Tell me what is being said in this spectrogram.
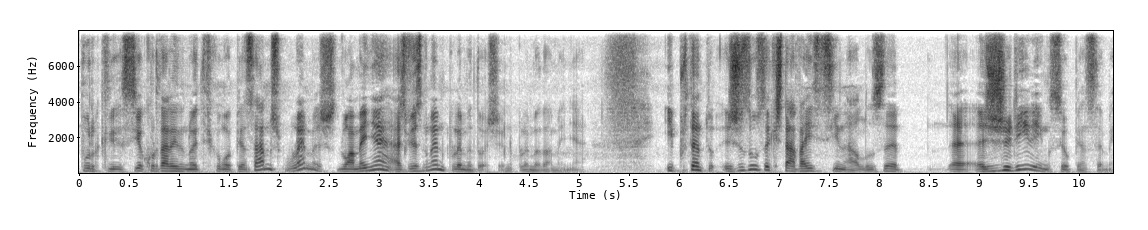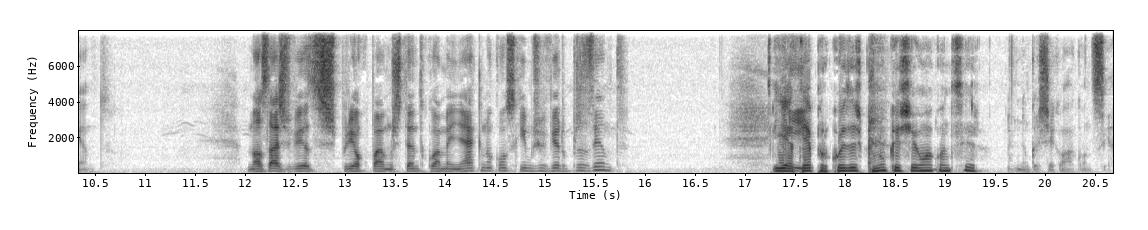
porque se acordarem de noite ficam a pensar nos problemas do amanhã. Às vezes não é no problema de hoje, é no problema do amanhã. E, portanto, Jesus aqui estava a ensiná-los a a, a gerirem o seu pensamento. Nós às vezes preocupamos tanto com o amanhã que não conseguimos viver o presente. E, e até por coisas que nunca chegam a acontecer. Nunca chegam a acontecer.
